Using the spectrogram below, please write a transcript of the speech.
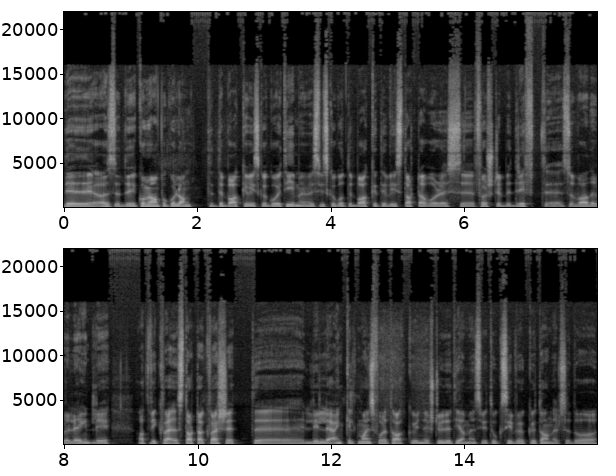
det, altså, det kommer an på hvor langt tilbake vi skal gå i tid. Men hvis vi skal gå tilbake til vi starta vår eh, første bedrift, eh, så var det vel egentlig at vi starta hver sitt uh, lille enkeltmannsforetak under studietida mens vi tok Sivøk-utdannelse. Da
